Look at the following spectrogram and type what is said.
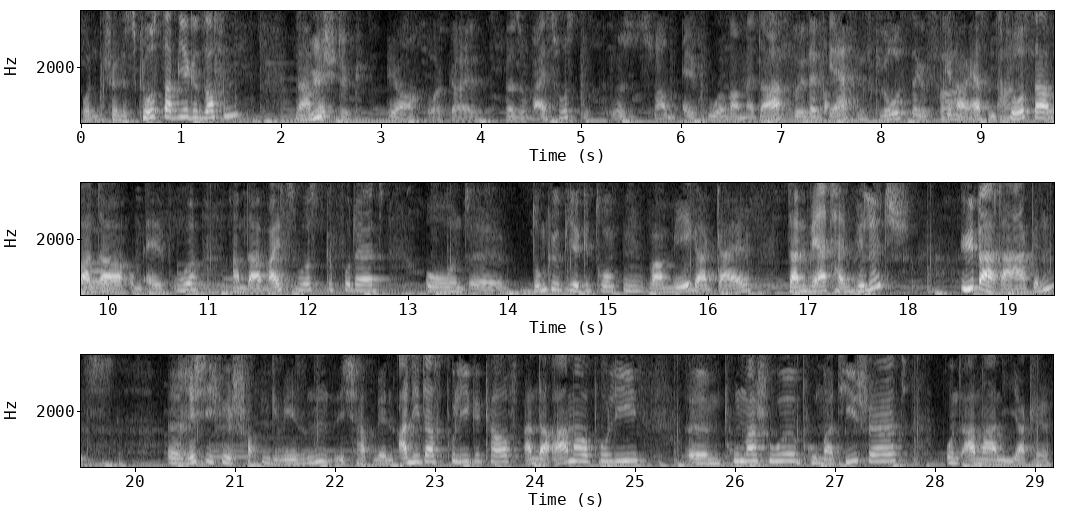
und ein schönes Klosterbier gesoffen. Frühstück. Wir, ja, Boah, geil. also Weißwurst, es war um 11 Uhr waren wir da. Achso, ihr seid erst ins Kloster gefahren. Genau, erst ins Kloster, so. waren da um 11 Uhr, haben da Weißwurst gefuttert und äh, Dunkelbier getrunken, war mega geil. Dann Wertheim Village, überragend, äh, richtig viel shoppen gewesen. Ich habe mir einen Adidas-Pulli gekauft, Under Armour-Pulli, ähm, Puma-Schuhe, Puma-T-Shirt und Armani-Jacke.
